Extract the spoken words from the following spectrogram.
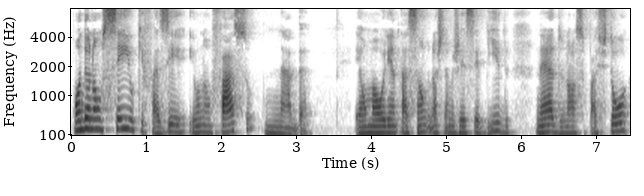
quando eu não sei o que fazer, eu não faço nada. É uma orientação que nós temos recebido né, do nosso pastor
